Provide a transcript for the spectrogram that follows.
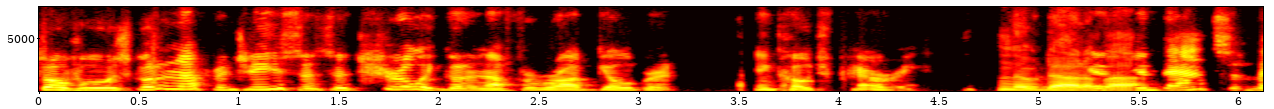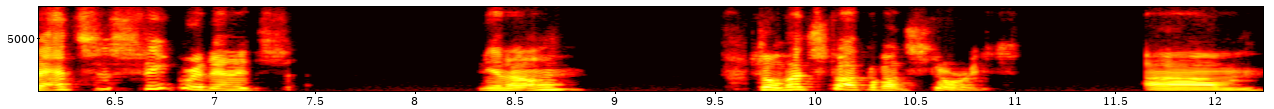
So if it was good enough for Jesus, it's surely good enough for Rob Gilbert and Coach Perry. No doubt about and, and that's that's the secret, and it's you know. So let's talk about stories. Um,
